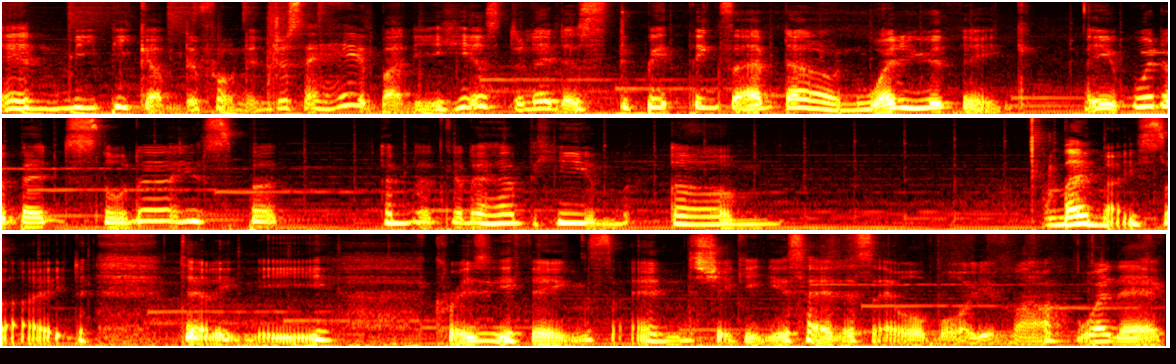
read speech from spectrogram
and me pick up the phone and just say hey buddy here's the latest stupid things i've done. What do you think? It would have been so nice but i'm not gonna have him um by my side telling me crazy things and shaking his head and say oh boy you what the heck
